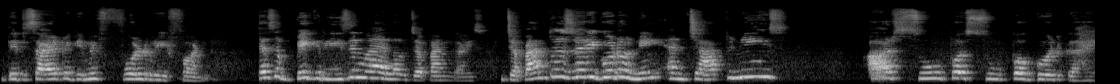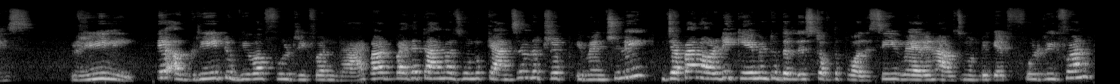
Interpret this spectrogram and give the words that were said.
They decided to give me full refund. There's a big reason why I love Japan guys. Japan too is very good only and Japanese are super super good guys. Really they agreed to give a full refund back. But by the time I was going to cancel the trip eventually, Japan already came into the list of the policy wherein I was going to get full refund.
